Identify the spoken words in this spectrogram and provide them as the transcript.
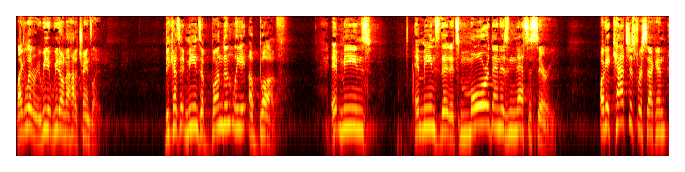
Like literally, we, we don't know how to translate it. Because it means abundantly above. It means, it means that it's more than is necessary. Okay, catch this for a second,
